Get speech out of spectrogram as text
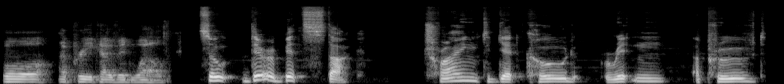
for a pre-COVID world. So they're a bit stuck trying to get code written, approved,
